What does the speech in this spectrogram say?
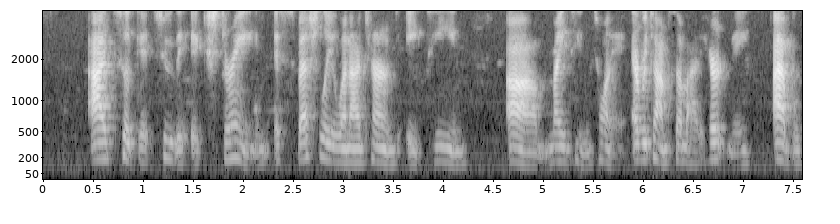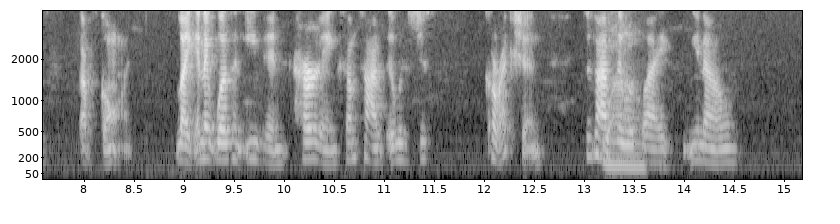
I took it to the extreme, especially when I turned 18, um, 19, 20. Every time somebody hurt me, I was I was gone. Like, and it wasn't even hurting. Sometimes it was just correction. Sometimes Wow. it was like, you know,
